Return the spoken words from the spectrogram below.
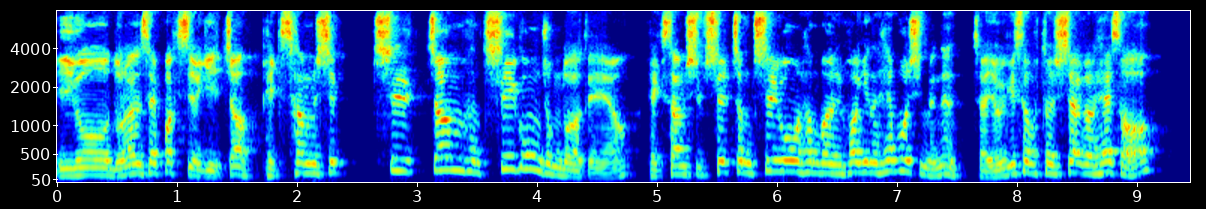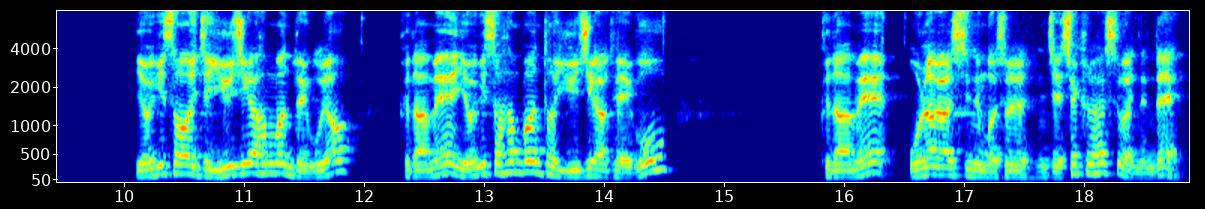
이거 노란색 박스 여기 있죠? 130 7.70 정도가 되네요. 137.70을 한번 확인을 해보시면은 자 여기서부터 시작을 해서 여기서 이제 유지가 한 번 되고요. 그 다음에 여기서 한 번 더 유지가 되고 그 다음에 올라갈 수 있는 것을 이제 체크를 할 수가 있는데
